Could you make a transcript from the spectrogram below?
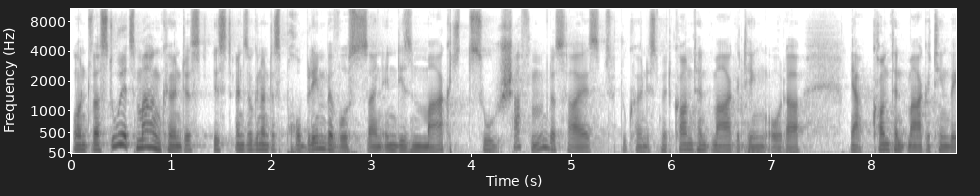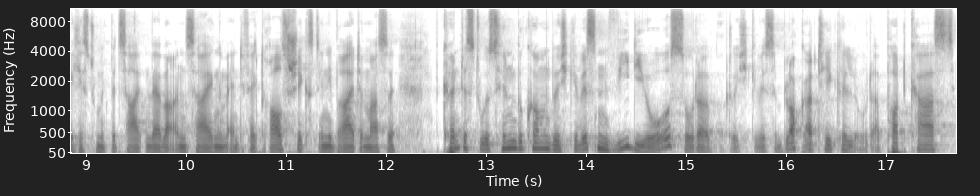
Und was du jetzt machen könntest, ist ein sogenanntes Problembewusstsein in diesem Markt zu schaffen. Das heißt, du könntest mit Content Marketing oder ja, Content Marketing, welches du mit bezahlten Werbeanzeigen im Endeffekt rausschickst in die breite Masse, könntest du es hinbekommen, durch gewissen Videos oder durch gewisse Blogartikel oder Podcasts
